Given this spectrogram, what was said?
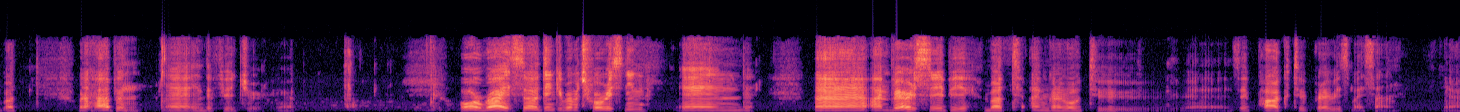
what what happen in the future. All right so thank you very much for listening and uh, i'm very sleepy but i'm gonna go to uh, the park to play with my son yeah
